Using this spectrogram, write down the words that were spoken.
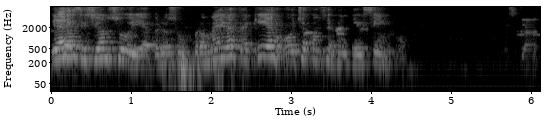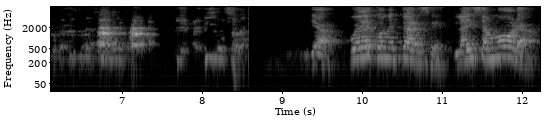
ya es decisión suya, pero su promedio hasta aquí es 8,75. Ya, puedes conectarse. Laisa Mora.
